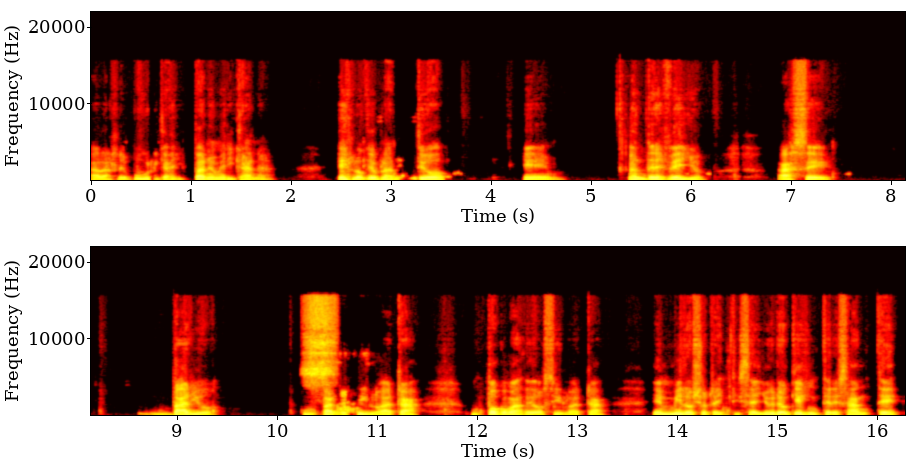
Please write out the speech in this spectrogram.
a las repúblicas hispanoamericanas es lo que planteó eh, Andrés Bello hace varios, un par de siglos atrás, un poco más de dos siglos atrás, en 1836. Yo creo que es interesante,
